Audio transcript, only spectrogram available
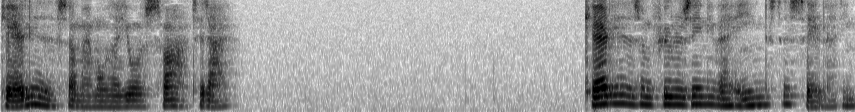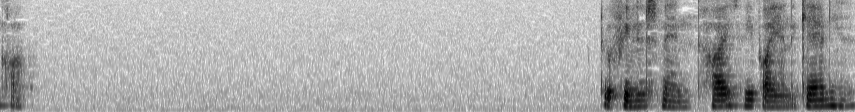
Kærlighed, som er moder jords svar til dig. Kærlighed, som fyldes ind i hver eneste celle af din krop. Du fyldes med en højt vibrerende kærlighed.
